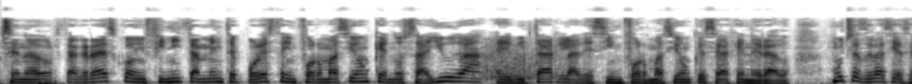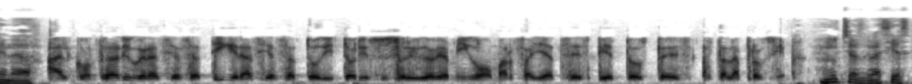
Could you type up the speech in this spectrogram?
senador, te agradezco infinitamente por esta información que nos ayuda a evitar la desinformación que se ha generado. Muchas gracias, senador. Al contrario, gracias a ti, gracias a tu auditorio, su servidor y amigo Omar Fayad se despierta a ustedes. Hasta la próxima. Muchas gracias.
